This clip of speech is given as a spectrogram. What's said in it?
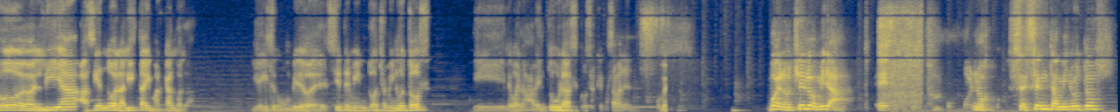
todo el día haciendo la lista y marcándola. Y hice como un video de 7, 8 minutos y de, bueno, aventuras, cosas que pasaban en el momento. Bueno, Chelo, mirá, eh, unos 60 minutos.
